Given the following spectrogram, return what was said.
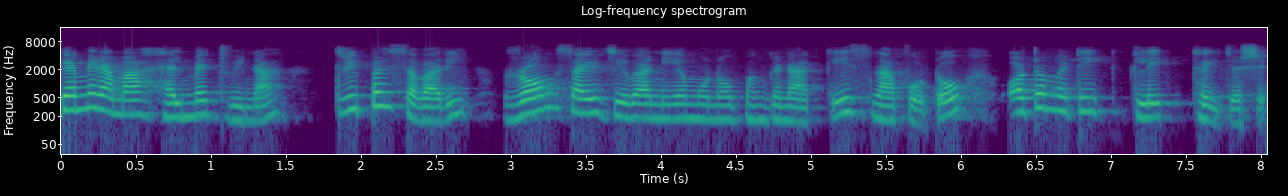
કેમેરામાં હેલ્મેટ વિના, ટ્રિપલ સવારી, રોંગ સાઈડ જેવા નિયમોનો ભંગના કેસના ફોટો ઓટોમેટિક ક્લિક થઈ જશે.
